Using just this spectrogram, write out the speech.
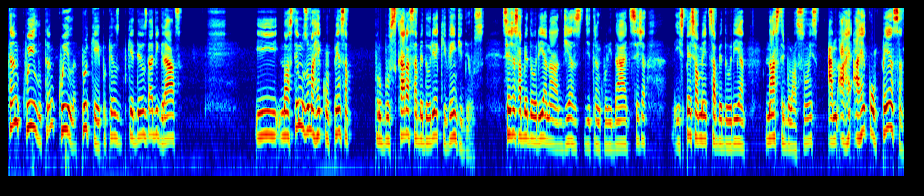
tranquilo, tranquila. Por quê? Porque, porque Deus dá de graça. E nós temos uma recompensa por buscar a sabedoria que vem de Deus. Seja sabedoria na dias de tranquilidade, seja especialmente sabedoria nas tribulações. A, a, a recompensa,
